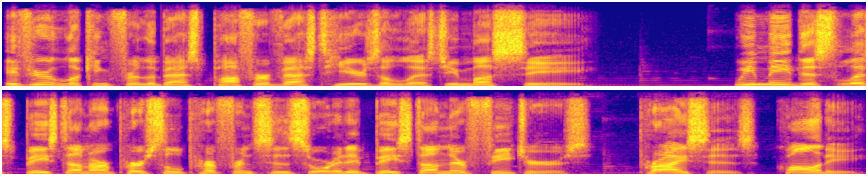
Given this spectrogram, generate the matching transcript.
If you're looking for the best puffer vest, here's a list you must see. We made this list based on our personal preferences sorted it based on their features, prices, quality,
